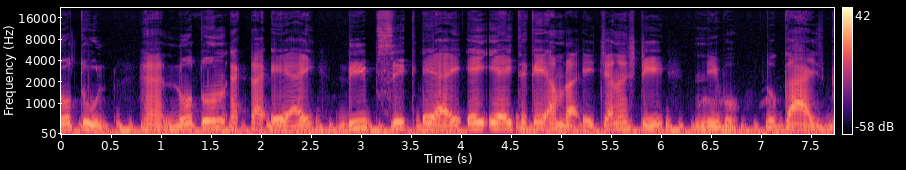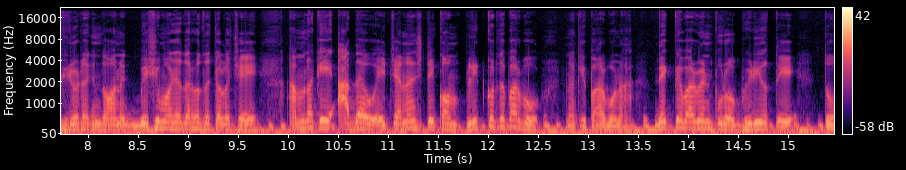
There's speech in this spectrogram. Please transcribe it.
নতুন হ্যাঁ নতুন একটা এআই ডিপ সিক এআই এই এআই থেকেই আমরা এই চ্যালেঞ্জটি নিব। তো গাইস ভিডিওটা কিন্তু অনেক বেশি মজাদার হতে চলেছে। আমরা কি আদৌ এই চ্যালেঞ্জটি কমপ্লিট করতে পারব নাকি পারব না? দেখতে পারবেন পুরো ভিডিওতে। তো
